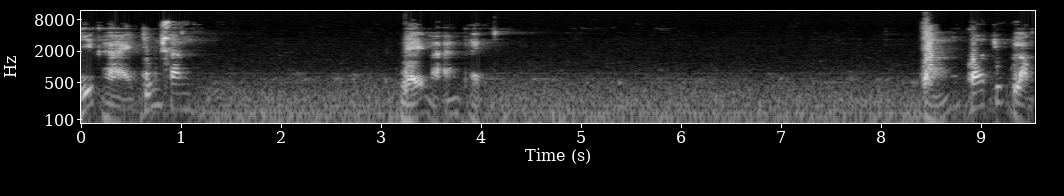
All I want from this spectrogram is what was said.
giết hại chúng sanh để mà ăn thịt chẳng có chút lòng,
